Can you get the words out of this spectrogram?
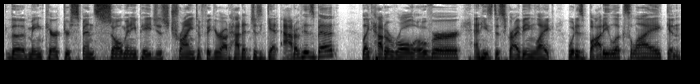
the main character spends so many pages trying to figure out how to just get out of his bed like how to roll over and he's describing like what his body looks like and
